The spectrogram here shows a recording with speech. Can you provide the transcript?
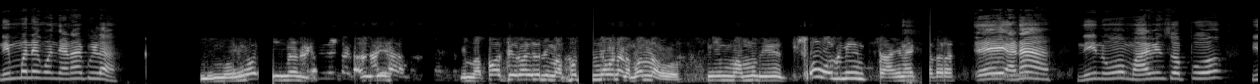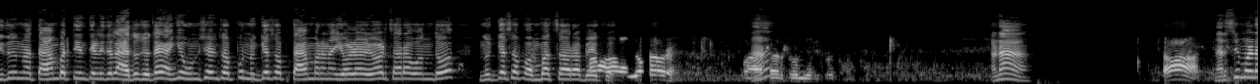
ನಿಮ್ ಮನೆಗ್ ಒಂದ್ ಹೆಣ ಬೀಳ. ನಿಮ್ಮ ನಿಮ್ಮ ಅಪ್ಪ ತಿರೋದು ನಿಮ್ಮ ಅಪ್ಪ ತಿನ್ನೋಣ ಬಂದ್ ನಾವು. ನಿಮ್ಮ ಅಮ್ಮಗೆ ಹೋಗಿ ನೀನ್ ಅದರ. ಏ ಅಣ್ಣ ನೀನು ಮಾವಿನ ಸೊಪ್ಪು ಇದನ್ನ ತಾಂಬತ್ತಿ ಅಂತ ಹೇಳಿದಲ್ಲ ಅದ್ರ ಜೊತೆ ಹಂಗೆ ಹುಣಸೇನ್ ಸೊಪ್ಪು ನುಗ್ಗೆ ಸೊಪ್ಪು ತಾಂಬರಣ. ಏಳು ಏಳು ಸಾವಿರ ಒಂದು ನುಗ್ಗೆ ಸೊಪ್ಪು ಒಂಬತ್ತು ಸಾವಿರ ಬೇಕು. ಹಾ? ಅಣ್ಣ ಹಾ. ನರಸಿಂಹಣ್ಣ.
